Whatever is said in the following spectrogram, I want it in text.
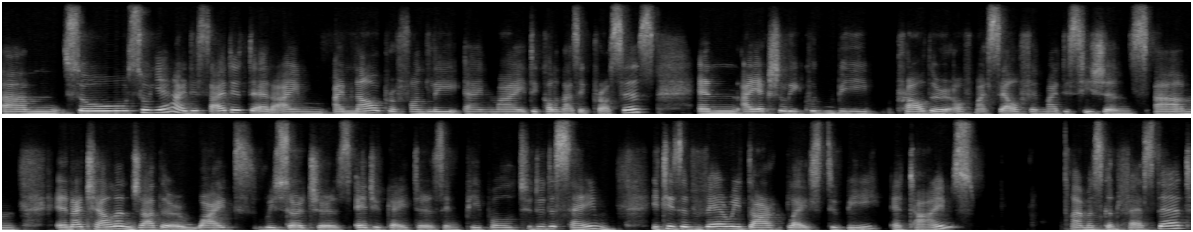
um, so so yeah i decided that i'm i'm now profoundly in my decolonizing process. And i actually couldn't be prouder of myself and my decisions. Um, and i challenge other white researchers educators and people to do the same. It is a very dark place to be at times I must confess that,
